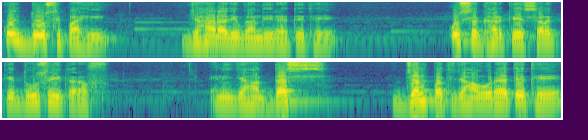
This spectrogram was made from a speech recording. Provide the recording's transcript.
कोई दो सिपाही जहाँ राजीव गांधी रहते थे, उस घर के सड़क के दूसरी तरफ़ यानी जहाँ दस जनपथ जहाँ वो रहते थे,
